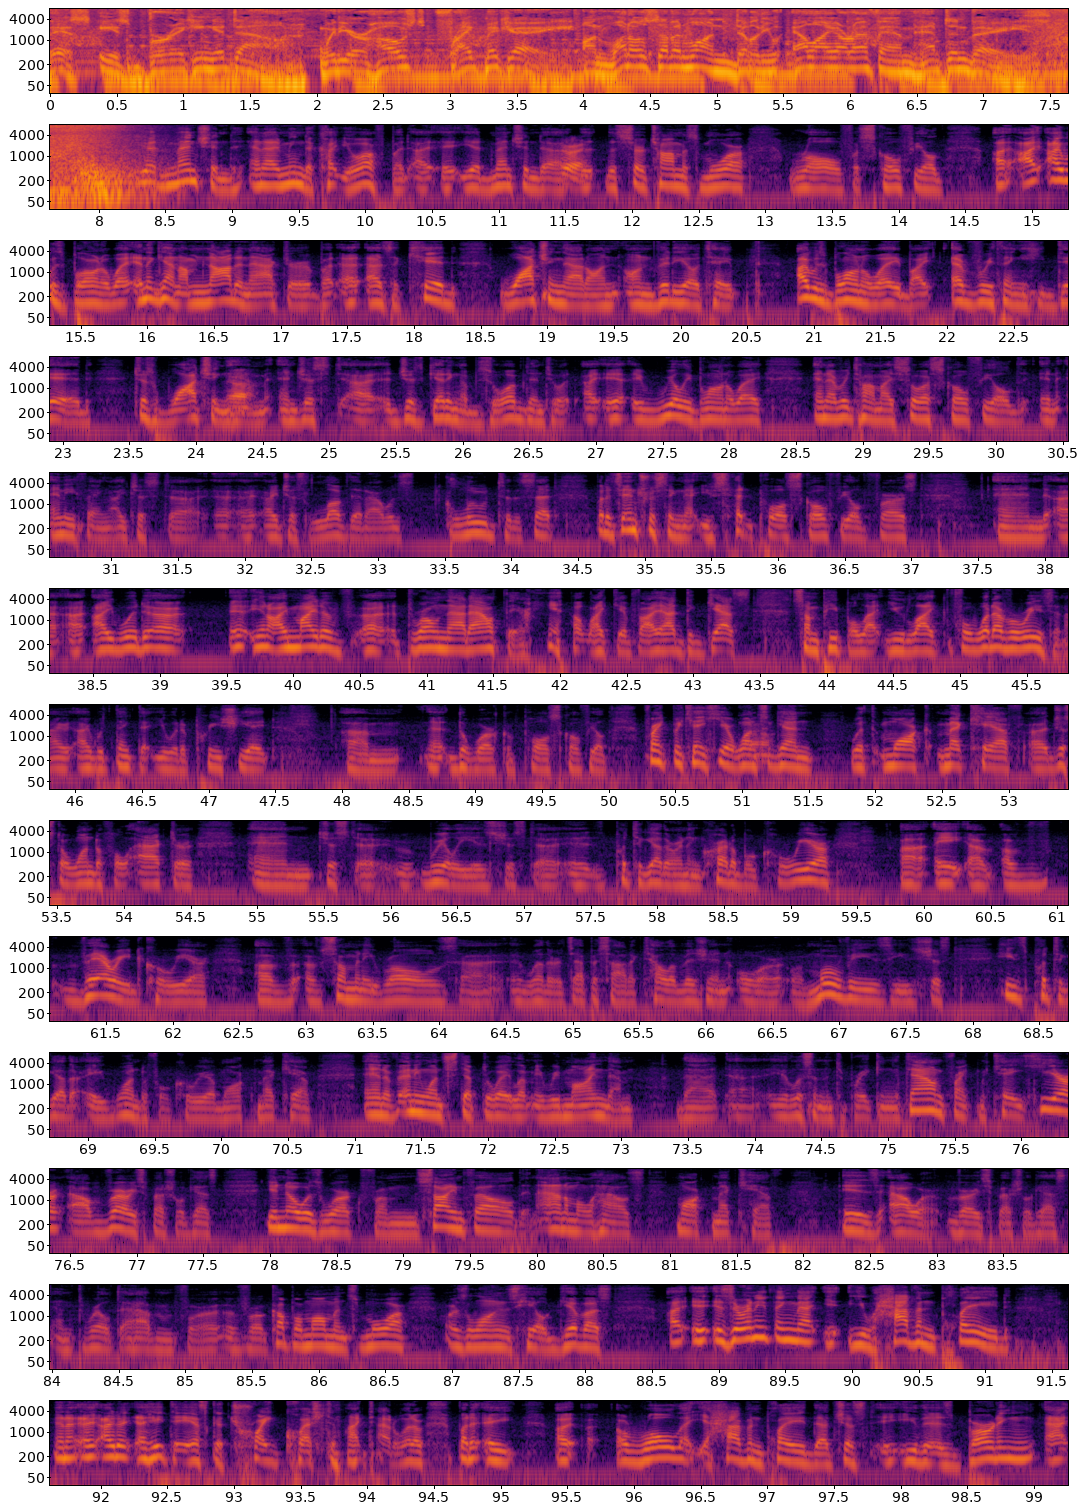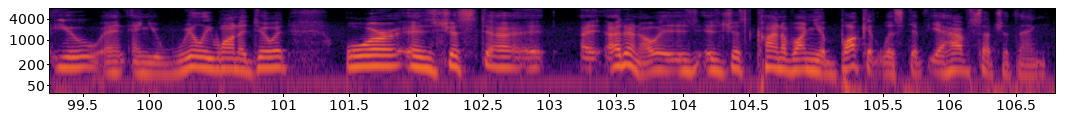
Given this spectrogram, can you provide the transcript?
This is Breaking It Down with your host, Frank McKay, on 1071 WLIRFM Hampton Bays. You had mentioned, and I mean to cut you off, but I, you had mentioned uh, Sure. the, the Sir Thomas More role for Scofield. I, I, I was blown away. And again, I'm not an actor, but a, as a kid watching that on, on videotape, I was blown away by everything he did. Just watching him and just uh, just getting absorbed into it, I, it, it really blown away. And every time I saw Scofield in anything, I just uh, I, I just loved it. I was glued to the set. But it's interesting that you said Paul Scofield first, and I, I, I would. Uh, you know, I might have uh, thrown that out there. You know, like if I had to guess some people that you like for whatever reason, I, I would think that you would appreciate um, the work of Paul Scofield. Frank McKay here once again with Mark Metcalf, uh, just a wonderful actor, and just uh, really is just uh, is put together an incredible career. Uh, a, a, a varied career of, of so many roles, uh, whether it's episodic television or, or movies. He's just he's put together a wonderful career, Mark Metcalf. And if anyone stepped away, let me remind them that uh, you're listening to Breaking It Down. Frank McKay here, our very special guest. You know his work from Seinfeld and Animal House. Mark Metcalf is our very special guest, and thrilled to have him for for a couple moments more, or as long as he'll give us. Uh, is there anything that y- you haven't played? And I, I, I hate to ask a trite question like that or whatever, but a, a a role that you haven't played that just either is burning at you and, and you really want to do it, or is just uh, I, I don't know is, is just kind of on your bucket list if you have such a thing.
